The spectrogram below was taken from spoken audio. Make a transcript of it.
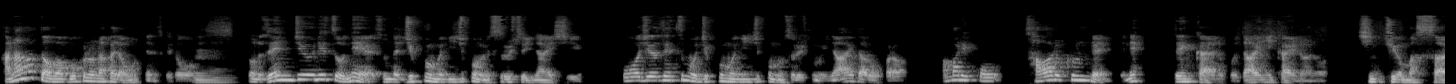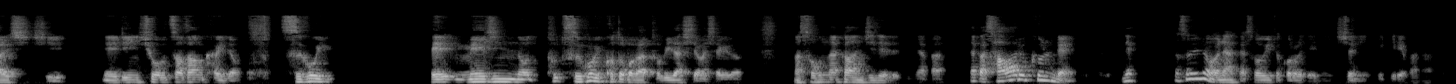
かなとは僕の中では思ってるんですけど、うん。その全重熱をね、そんな10分も20分もする人いないし、高重熱も10分も20分もする人もいないだろうから、あまりこう、触る訓練ってね、前回のこう第2回のあの、鍼灸マッサージ師、ね、臨床座談会の、すごい、え、名人のとすごい言葉が飛び出してましたけど、まあそんな感じでですね、なんか、なんか触る訓練とかですね、そういうのをなんかそういうところでね、一緒にできればなと。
